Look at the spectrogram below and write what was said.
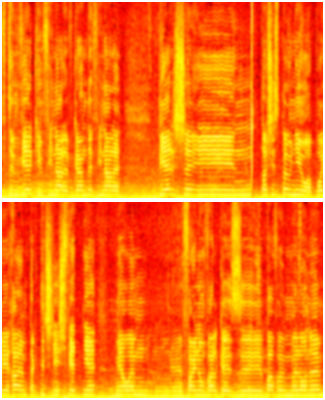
w tym wielkim finale, w grande finale pierwszy i to się spełniło. Pojechałem taktycznie świetnie, miałem e, fajną walkę z Pawłem Melonem,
